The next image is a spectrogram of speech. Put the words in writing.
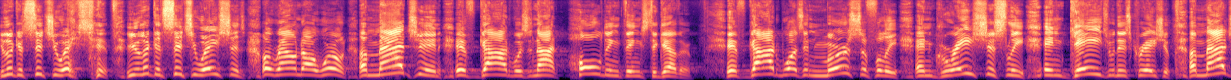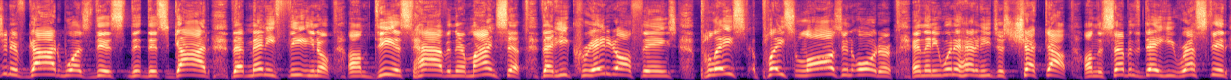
You look at situations, you look at situations around our world. Imagine if God was not holding things together. If God wasn't mercifully and graciously engaged with his creation. Imagine if God was this, this God that many the, you know, um, deists have in their mindset that he created all things, placed, placed laws in order, and then he went ahead and he just checked out. On the seventh day, he rested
